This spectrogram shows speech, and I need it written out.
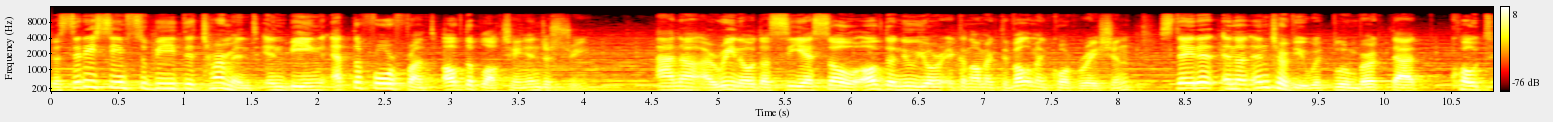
the city seems to be determined in being at the forefront of the blockchain industry. Ana Ariño, the CSO of the New York Economic Development Corporation, stated in an interview with Bloomberg that, quote,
